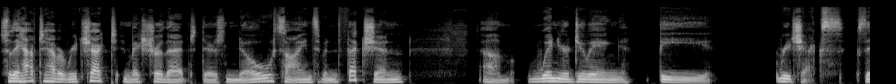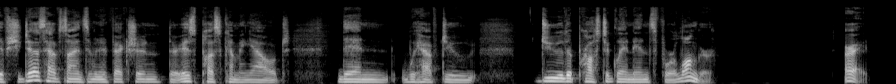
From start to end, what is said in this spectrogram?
So they have to have it rechecked and make sure that there's no signs of infection um, when you're doing the rechecks. Because if she does have signs of an infection, there is pus coming out, then we have to do the prostaglandins for longer. All right.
